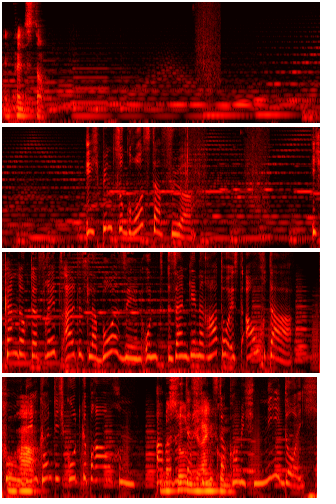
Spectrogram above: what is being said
Ein Fenster. Ich bin zu groß dafür. Ich kann Dr. Freds altes Labor sehen und sein Generator ist auch da. Puh, Oha. den könnte ich gut gebrauchen. Aber durch das irgendwie Fenster komme ich nie durch.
